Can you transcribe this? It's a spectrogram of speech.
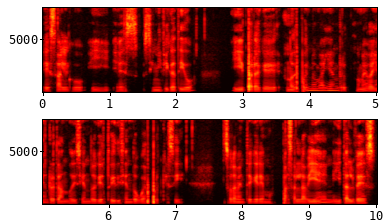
es algo y es significativo. Y para que no, después no me, vayan, no me vayan retando diciendo que estoy diciendo web porque sí. Solamente queremos pasarla bien y tal vez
